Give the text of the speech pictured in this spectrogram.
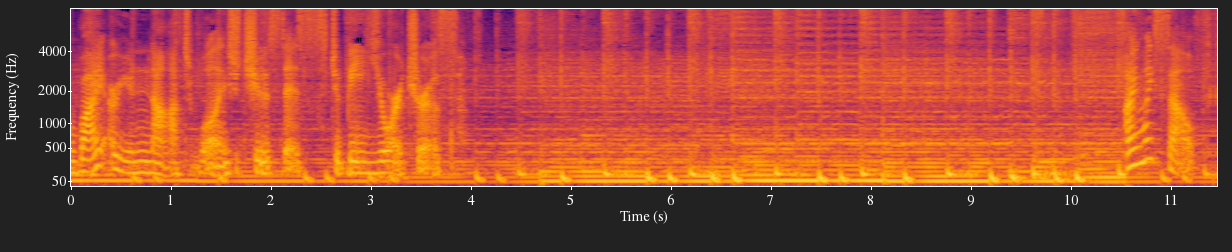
why are you not willing to choose this to be your truth? I myself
